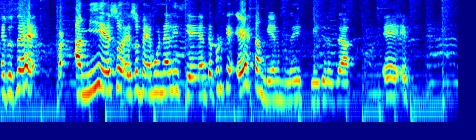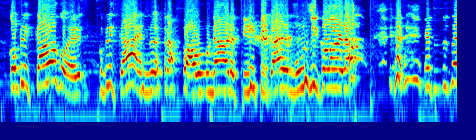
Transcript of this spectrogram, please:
Entonces, a mí eso, eso me es un aliciente porque es también muy difícil, o sea, eh, complicado, complicada es nuestra fauna artística del músico, ¿verdad? Entonces,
